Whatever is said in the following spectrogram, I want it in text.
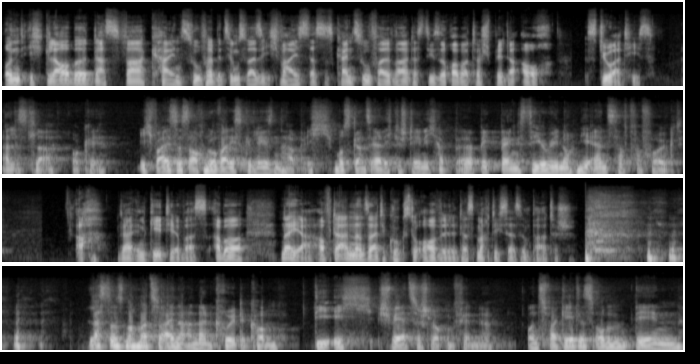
Und ich glaube, das war kein Zufall, beziehungsweise ich weiß, dass es kein Zufall war, dass diese Roboter später auch Stuart hieß. Alles klar, okay. Ich weiß es auch nur, weil ich es gelesen habe. Ich muss ganz ehrlich gestehen, ich habe äh, Big Bang Theory noch nie ernsthaft verfolgt. Ach, da entgeht dir was. Aber naja, auf der anderen Seite guckst du Orville. Das macht dich sehr sympathisch. Lasst uns nochmal zu einer anderen Kröte kommen, die ich schwer zu schlucken finde. Und zwar geht es um den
